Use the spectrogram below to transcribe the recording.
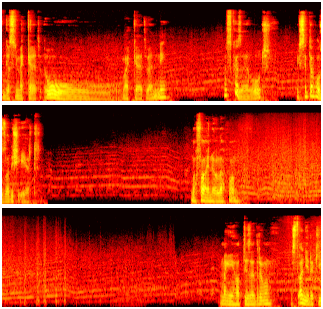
Igaz, hogy meg kellett... Ó, meg kellett venni. Az közel volt. Még szerintem hozzád is ért. Na, final lap van. Megint 6 tizedre van. Ezt annyira ki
